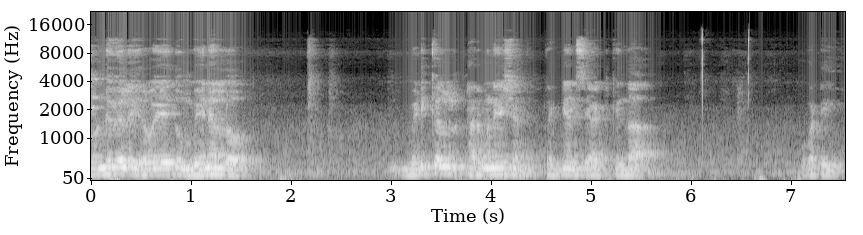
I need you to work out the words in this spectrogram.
రెండు వేల ఇరవై ఐదు మే నెలలో మెడికల్ టర్మినేషన్ ప్రెగ్నెన్సీ యాక్ట్ కింద ఒకటి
